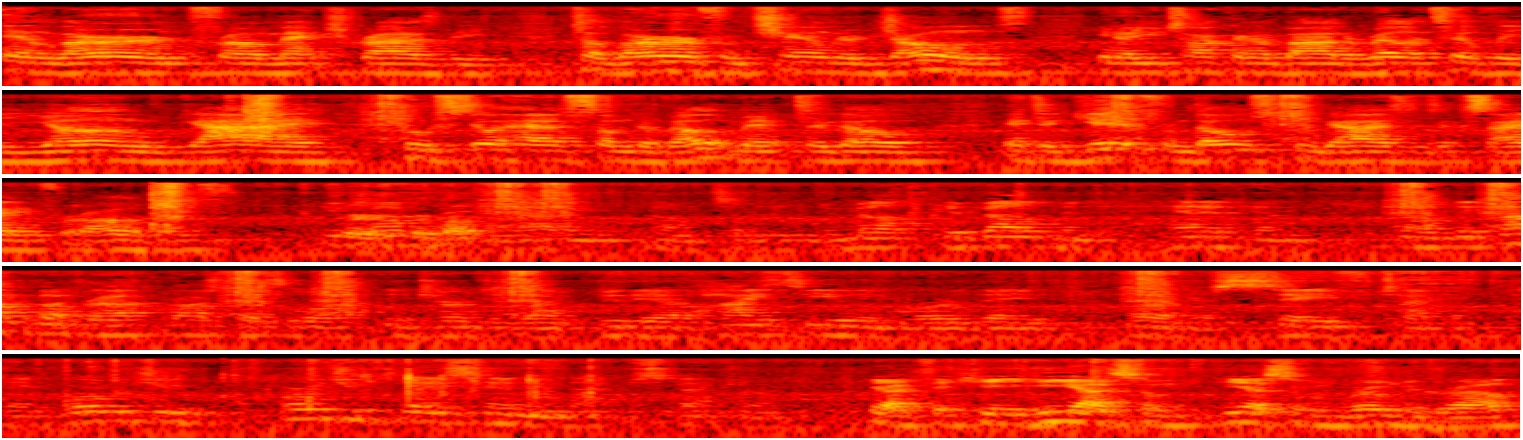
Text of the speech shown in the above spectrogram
and learn from Maxx Crosby, to learn from Chandler Jones. You know, you're talking about a relatively young guy who still has some development to go, and to get it from those two guys is exciting for all of us. You um, some development ahead of him. You know, they talk about draft prospects a lot in terms of like, do they have a high ceiling or are they like a safe type of pick? Where would you where would you place him in that spectrum? Yeah, I think he, he has some he has some room to grow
